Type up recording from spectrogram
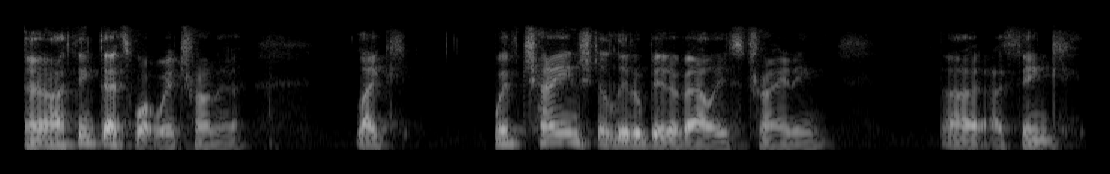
and I think that's what we're trying to, like, we've changed a little bit of Ali's training. Uh, I think,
